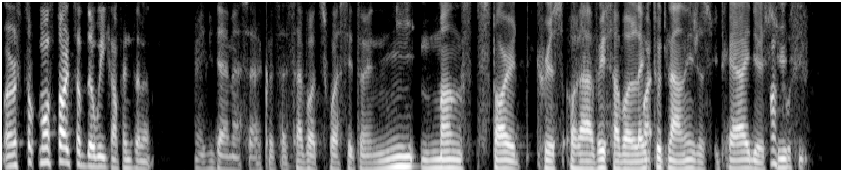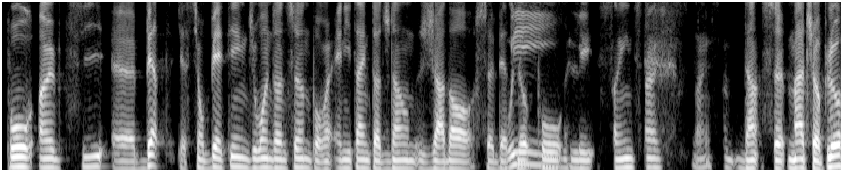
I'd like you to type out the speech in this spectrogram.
mon start of the week en fin de semaine. Évidemment, ça, ça, ça, va de soi. C'est un immense start, Chris Olave. Ça va l'être toute l'année. Je suis très high dessus. Pour un petit euh, bet, question betting, Juwan Johnson pour un anytime touchdown. J'adore ce bet-là pour les Saints dans ce match-up-là.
